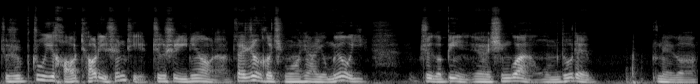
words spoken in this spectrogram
就是注意好好调理身体，这个是一定要的。在任何情况下，有没有这个病呃新冠，我们都得那个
